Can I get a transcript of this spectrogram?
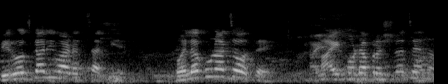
बेरोजगारी वाढत चालली आहे. भलं कुणाचं होतं आहे हा एक मोठा प्रश्नच आहे ना.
